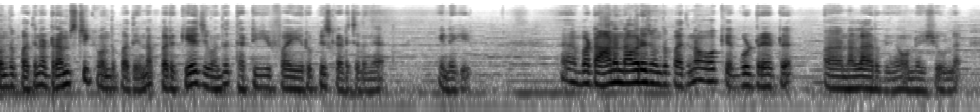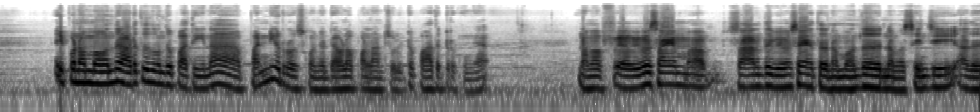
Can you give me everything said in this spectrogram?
வந்து பார்த்திங்கன்னா ட்ரம்ஸ்டிக் வந்து பார்த்திங்கன்னா பெர் கேஜி வந்து தேர்ட்டி ஃபைவ் ருபீஸ் கிடச்சிதுங்க இன்றைக்கி பட் ஆன் அண்ட் ஆவரேஜ் வந்து பார்த்திங்கன்னா ஓகே குட் ரேட்டு நல்லா இருக்குங்க ஒன்றும் இஷ்யூ இல்லை. இப்போ நம்ம வந்து அடுத்தது வந்து பார்த்திங்கன்னா பன்னீர் ரோஸ் கொஞ்சம் டெவலப் பண்ணலான்னு சொல்லிட்டு பார்த்துட்ருக்குங்க. நம்ம விவசாயம் சார்ந்து விவசாயத்தை நம்ம வந்து நம்ம செஞ்சு அதை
